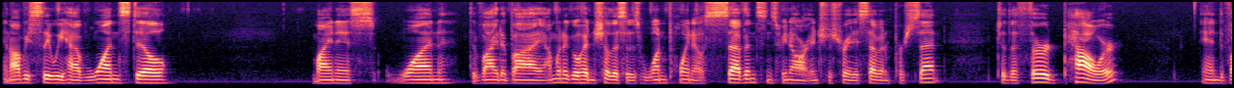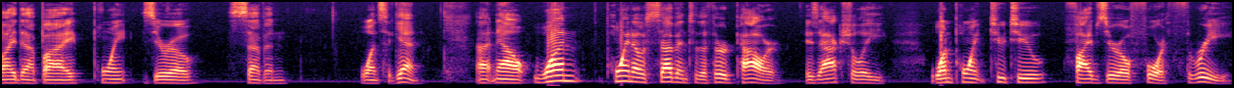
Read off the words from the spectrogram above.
And obviously we have 1 still minus 1 divided by, I'm going to go ahead and show this as 1.07 since we know our interest rate is 7% to the third power and divide that by 0.07 once again. Uh, now 1.07 to the third power is actually 1.225043.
